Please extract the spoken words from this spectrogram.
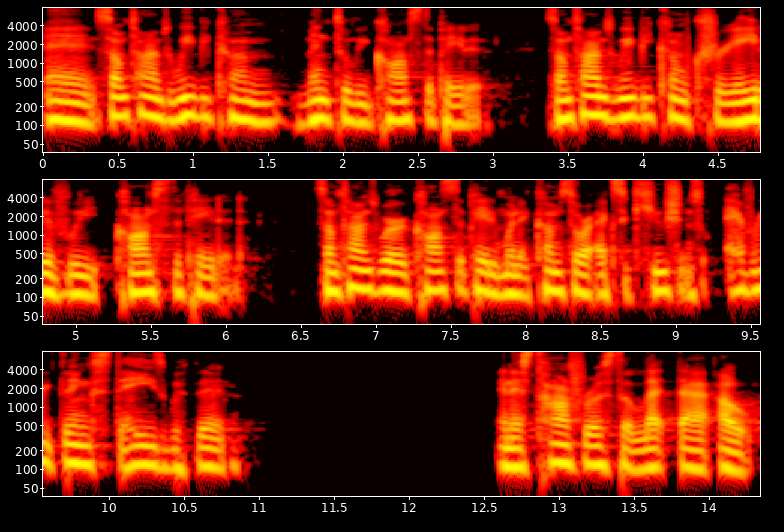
And sometimes we become mentally constipated. Sometimes we become creatively constipated. Sometimes we're constipated when it comes to our execution, so everything stays within. And it's time for us to let that out.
